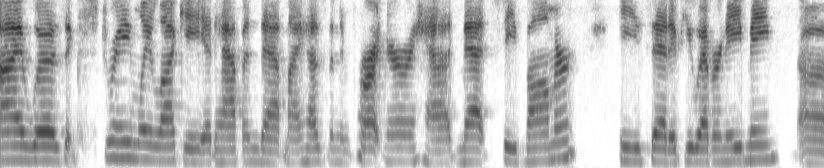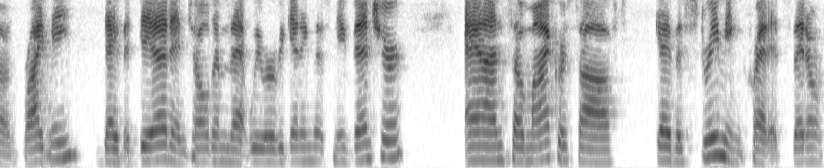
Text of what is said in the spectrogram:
I was extremely lucky. It happened that my husband and partner had met Steve Ballmer. He said, if you ever need me, uh, write me. David did and told him that we were beginning this new venture. And so Microsoft gave us streaming credits. They don't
